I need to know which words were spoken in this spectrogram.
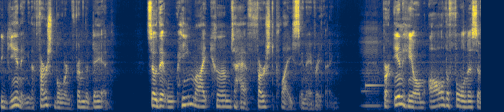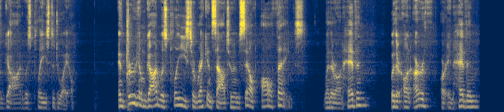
beginning, the firstborn from the dead, so that he might come to have first place in everything. For in him all the fullness of God was pleased to dwell. And through him God was pleased to reconcile to himself all things, whether on heaven, whether on earth, or in heaven,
